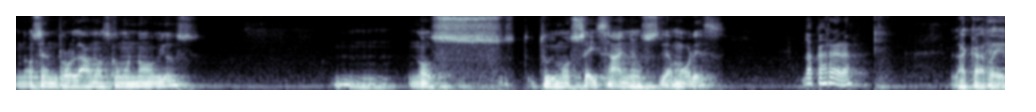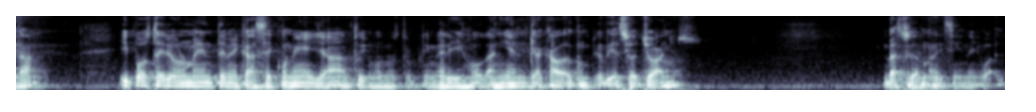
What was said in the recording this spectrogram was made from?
nos enrolamos como novios. Mm, nos tuvimos seis años de amores. ¿La carrera? La carrera. Y posteriormente me casé con ella. Tuvimos nuestro primer hijo, Daniel, que acaba de cumplir 18 años. Va a estudiar medicina igual.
